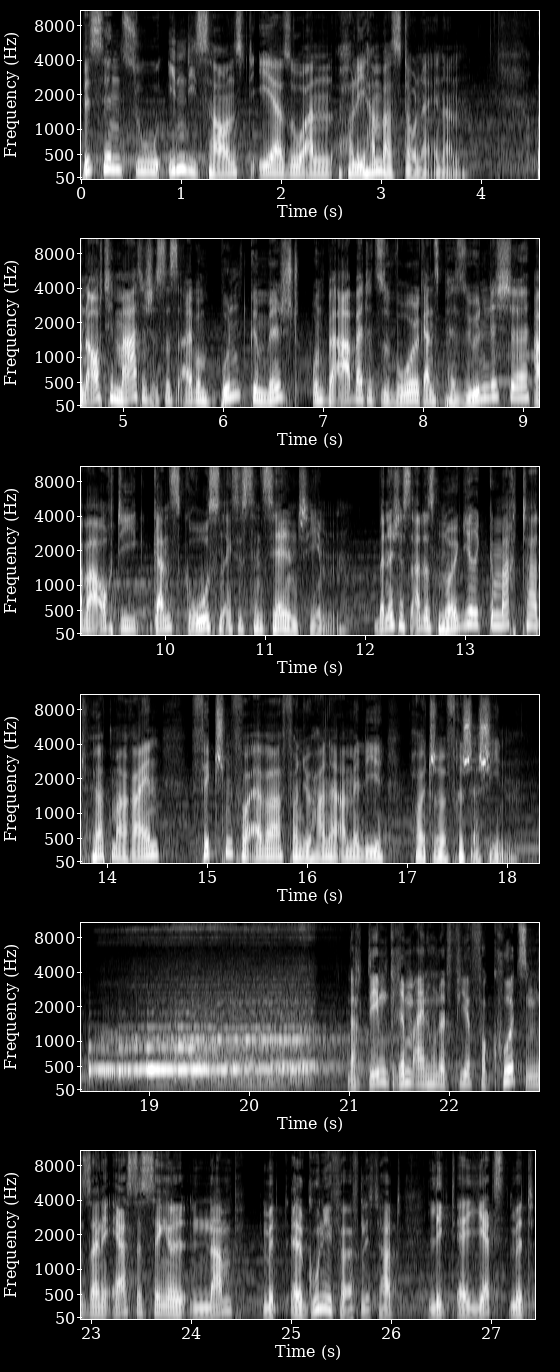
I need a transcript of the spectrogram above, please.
bis hin zu Indie-Sounds, die eher so an Holly Humberstone erinnern. Und auch thematisch ist das Album bunt gemischt und bearbeitet sowohl ganz persönliche, aber auch die ganz großen existenziellen Themen. Wenn euch das alles neugierig gemacht hat, hört mal rein. Fiction Forever von Johanna Amelie, heute frisch erschienen. Nachdem Grimm 104 vor kurzem seine erste Single Nump mit El Guni veröffentlicht hat, legt er jetzt mit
